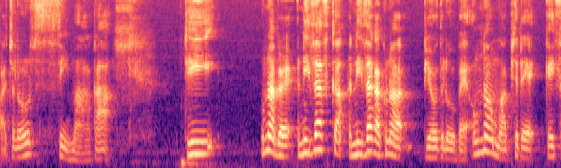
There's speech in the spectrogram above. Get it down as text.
ကကျွန်တော်တို့စီမာကဒီခုနပြောအနီဇက်ကအနီဇက်ကခုနပြောသလိုပဲအုံနောက်မှာဖြစ်တဲ့ကိစ္စ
